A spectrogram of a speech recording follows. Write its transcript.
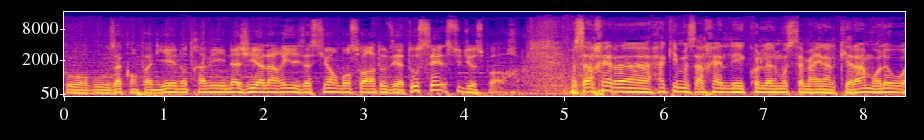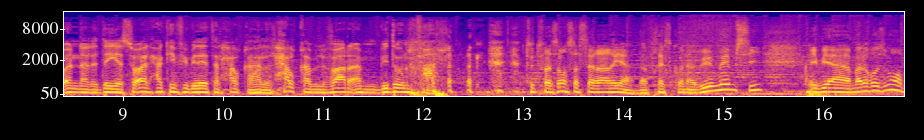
pour vous accompagner. Notre ami Naji à la réalisation. Bonsoir à toutes et à tous. C'est Studio Sport. مستمعينا الكرام ولو أن لدي سؤال حكيم في بداية الحلقة هل الحلقة بالفار أم بدون فار De toute façon, ça sert à rien, d'après ce qu'on a vu, même si, eh bien, malheureusement,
